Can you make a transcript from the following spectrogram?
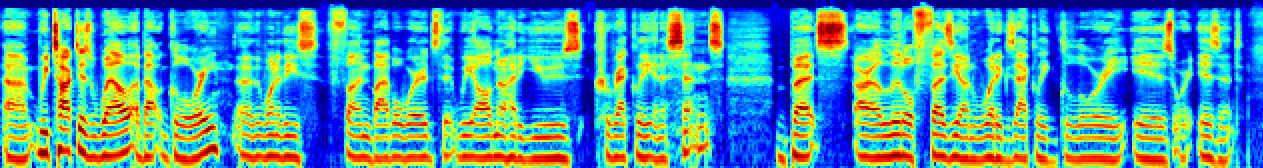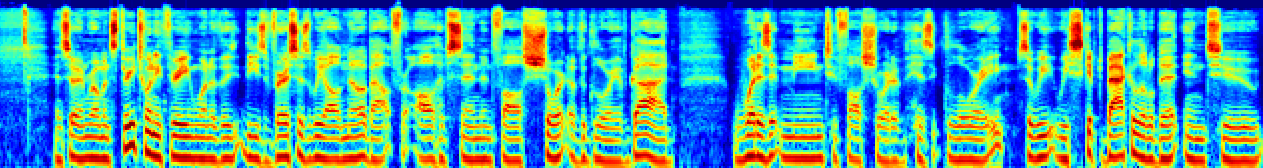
Um, we talked as well about glory, uh, one of these fun Bible words that we all know how to use correctly in a sentence, but are a little fuzzy on what exactly glory is or isn't. And so in Romans 3:23, one of the, these verses we all know about for all have sinned and fall short of the glory of God. What does it mean to fall short of his glory? So we we skipped back a little bit into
